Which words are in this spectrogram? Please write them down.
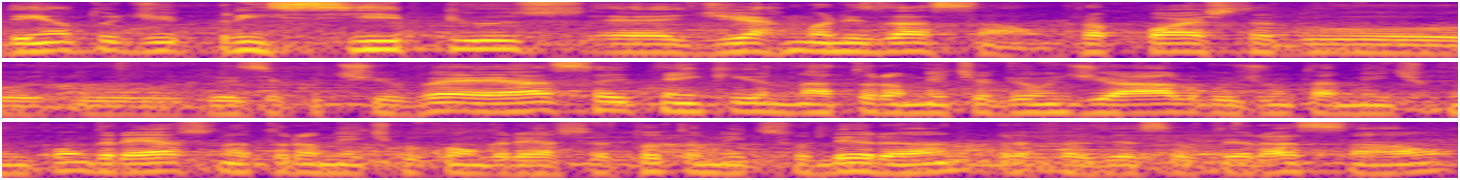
dentro de princípios é, de harmonização. A proposta do, do, do, executivo é essa e tem que naturalmente haver um diálogo juntamente com o Congresso. Naturalmente que o Congresso é totalmente soberano para fazer essa alteração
